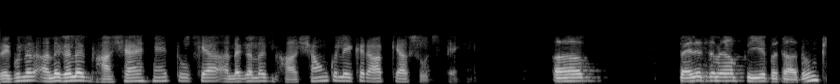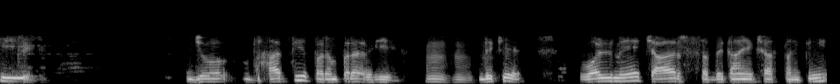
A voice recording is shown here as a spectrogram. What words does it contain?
रेगुलर अलग अलग भाषाएँ हैं तो क्या अलग अलग भाषाओं को लेकर आप क्या सोचते हैं? पहले तो मैं आपको ये बता दूँ कि जो भारतीय परंपरा रही है। देखिए वर्ल्ड में चार सभ्यताएँ एक साथ पनपी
